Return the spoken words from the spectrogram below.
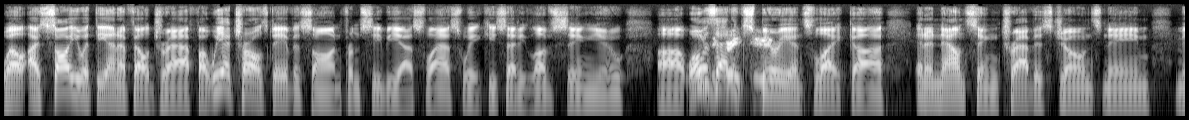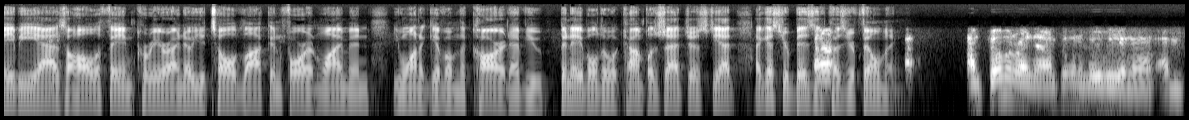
Well, I saw you at the NFL draft. Uh, we had Charles Davis on from CBS last week. He said he loves seeing you. Uh, what He's was that great dude. experience like uh, in announcing Travis Jones' name? Maybe he has a Hall of Fame career. I know you told La Canfora and Weinman you want to give him the card. Have you been able to accomplish that just yet? I guess you're busy Uh, because you're filming. I'm filming right now. I'm filming a movie, and uh, I'm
